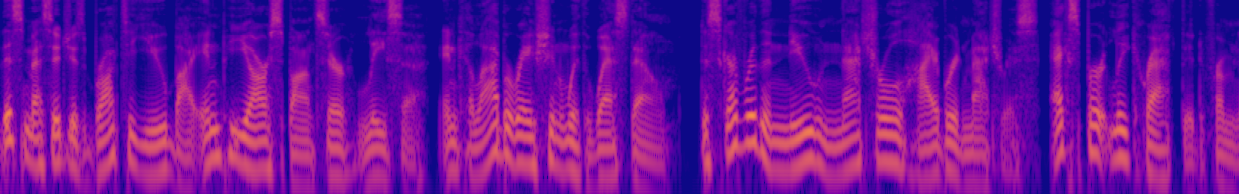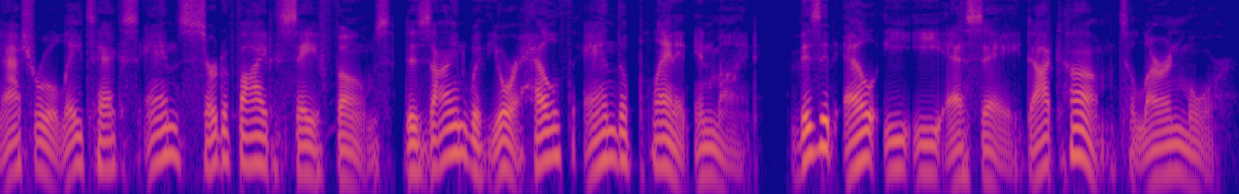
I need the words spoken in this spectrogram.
This message is brought to you by NPR sponsor Leesa in collaboration with West Elm. Discover the new natural hybrid mattress, expertly crafted from natural latex and certified safe foams, designed with your health and the planet in mind. Visit leesa.com to learn more.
